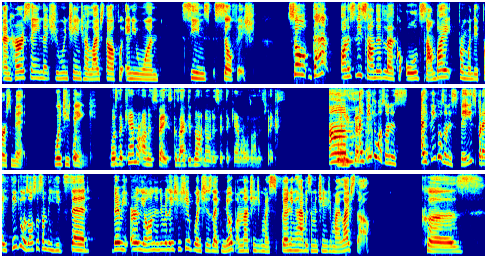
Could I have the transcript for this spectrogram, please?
And her saying that she wouldn't change her lifestyle for anyone seems selfish. So that honestly sounded like an old soundbite from when they first met. What do you think? Was the camera on his face? Because I did not notice if the camera was on his face. Um, I think it was on his. I think it was on his face, but I think it was also something he'd said very early on in the relationship when she's like, "Nope, I'm not changing my spending habits. I'm changing my lifestyle." Cause,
